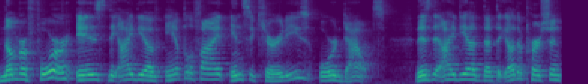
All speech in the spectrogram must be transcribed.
Number four is the idea of amplified insecurities or doubts. There's the idea that the other person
